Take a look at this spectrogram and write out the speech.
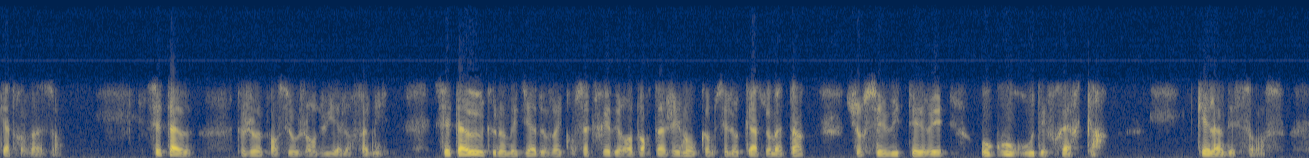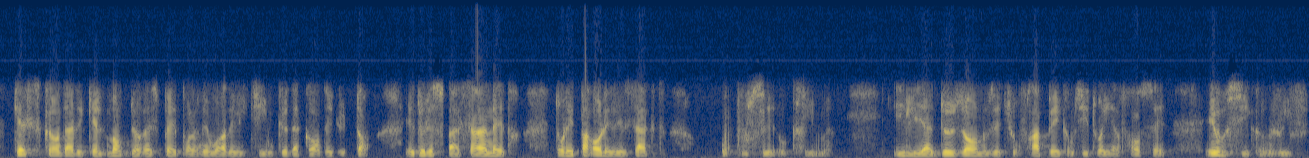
80 ans. C'est à eux que je veux penser aujourd'hui et à leur famille. C'est à eux que nos médias devraient consacrer des reportages et non, comme c'est le cas ce matin, sur C8 TV, au gourou des frères K. Quelle indécence quel scandale et quel manque de respect pour la mémoire des victimes que d'accorder du temps et de l'espace à un être dont les paroles et les actes ont poussé au crime. Il y a deux ans, nous étions frappés comme citoyens français et aussi comme juifs.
